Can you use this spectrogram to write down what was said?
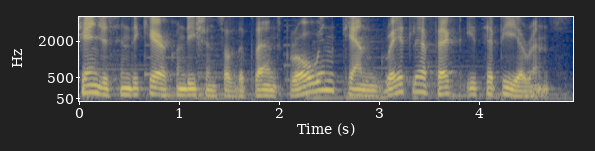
Changes in the care conditions of the plant growing can greatly affect its appearance.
